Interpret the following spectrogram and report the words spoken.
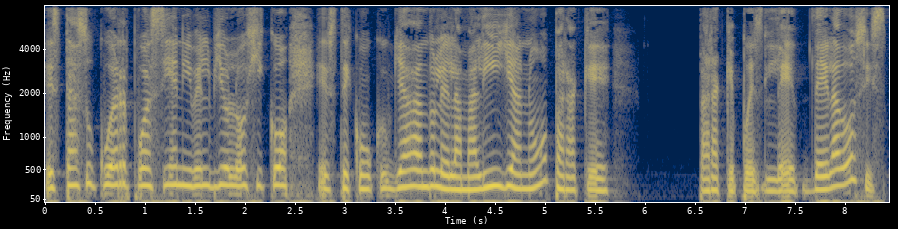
está su cuerpo así a nivel biológico, este, ya dándole la malilla, ¿no? Para que para que pues le dé la dosis.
